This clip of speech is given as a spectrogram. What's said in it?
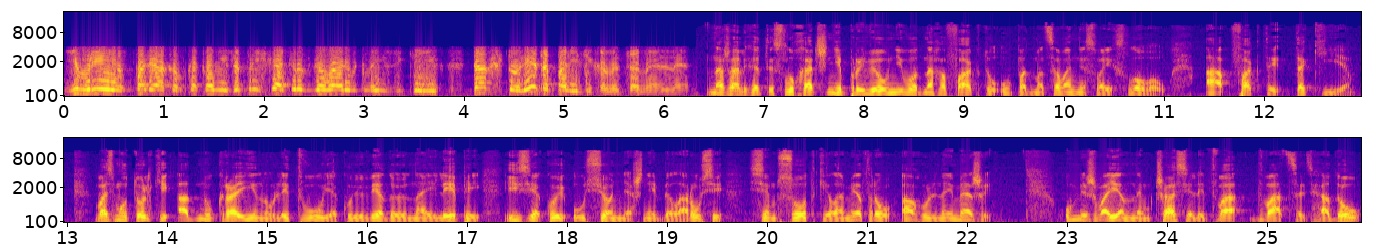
евреев, поляков, как они, запрещать разговаривать на языке их. Так что ли, это политика национальная? На жаль, гэты слухач не прывёў ніводнага факту ў падмацаванне сваіх словаў. А факты такія. Возьму толькі адну краіну літву, якую ведаю найлепей і з якой у сённяшняй Беларусі 700 кіламетраў агульнай мяжы. У міжваенным часе літва 20 гадоў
